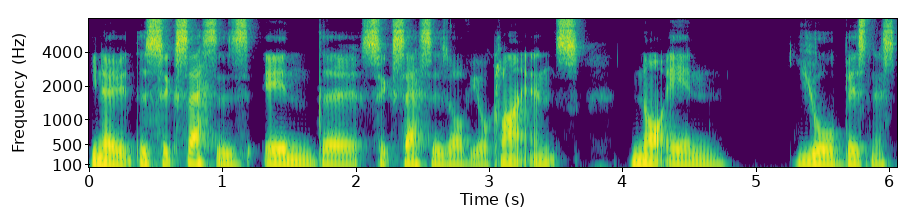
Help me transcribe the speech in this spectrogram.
you know the successes in the successes of your clients not in your business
